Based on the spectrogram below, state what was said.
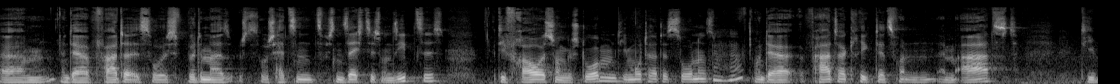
Ähm, der Vater ist so, ich würde mal so, schätzen, zwischen 60 und 70. Die Frau ist schon gestorben, die Mutter des Sohnes. Mhm. Und der Vater kriegt jetzt von einem Arzt die,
